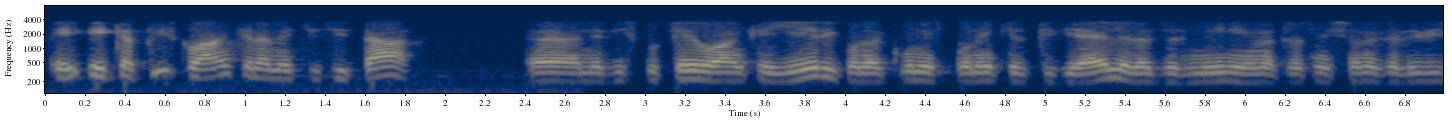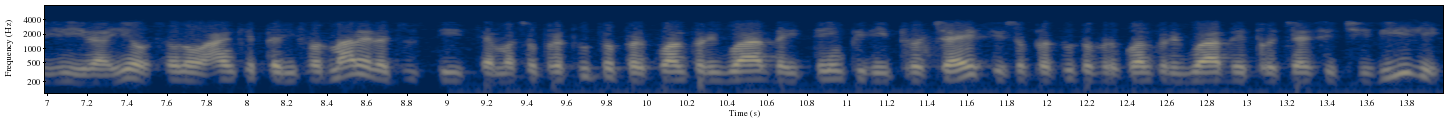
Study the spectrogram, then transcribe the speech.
e, e capisco anche la necessità eh, ne discutevo anche ieri con alcuni esponenti del PDL, la Gelmini in una trasmissione televisiva. Io sono anche per riformare la giustizia, ma soprattutto per quanto riguarda i tempi dei processi, soprattutto per quanto riguarda i processi civili,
